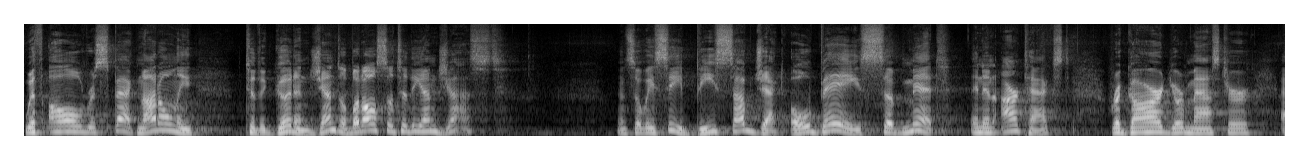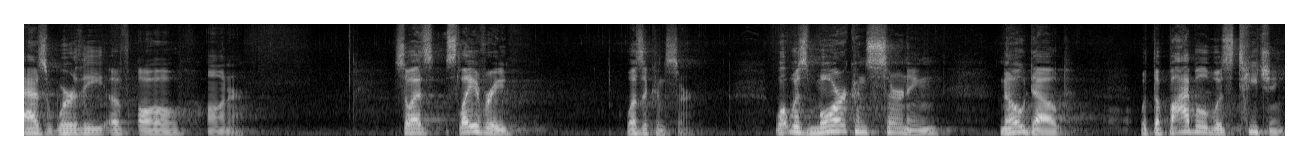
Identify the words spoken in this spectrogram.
with all respect, not only to the good and gentle, but also to the unjust. And so we see be subject, obey, submit, and in our text, regard your master as worthy of all honor. So, as slavery was a concern, what was more concerning, no doubt, what the Bible was teaching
